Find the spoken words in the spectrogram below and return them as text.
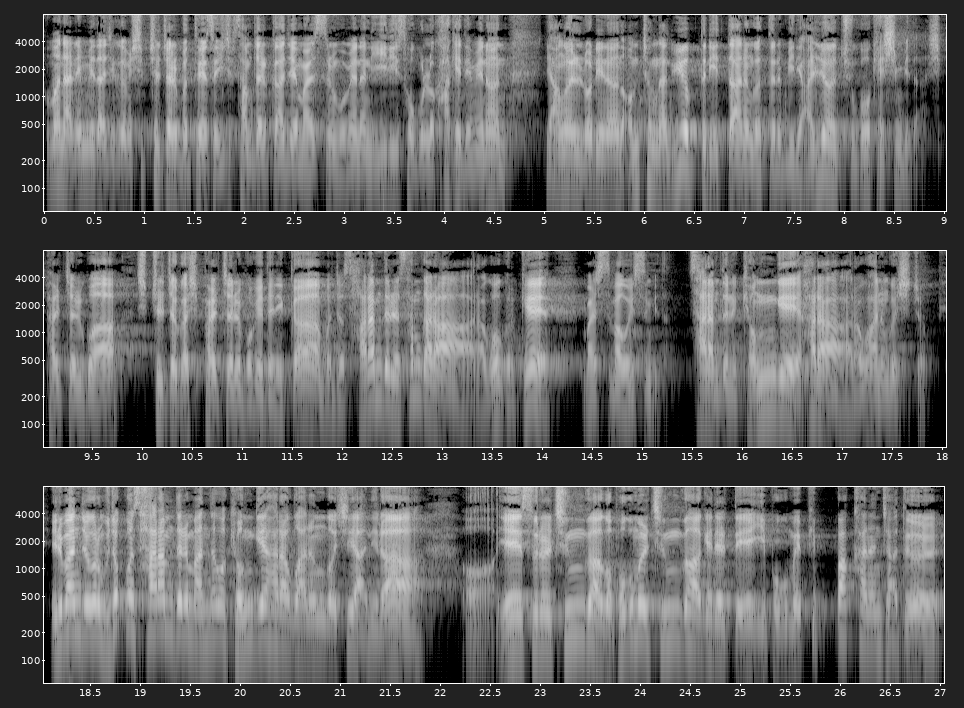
뿐만 아닙니다. 지금 17절부터 해서 23절까지의 말씀을 보면은 이리 소굴로 가게 되면은 양을 노리는 엄청난 위협들이 있다는 것들을 미리 알려주고 계십니다. 18절과 17절과 18절을 보게 되니까 먼저 사람들을 삼가라라고 그렇게 말씀하고 있습니다. 사람들을 경계하라라고 하는 것이죠. 일반적으로 무조건 사람들을 만나고 경계하라고 하는 것이 아니라 어, 예수를 증거하고 복음을 증거하게 될 때에 이 복음에 핍박하는 자들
